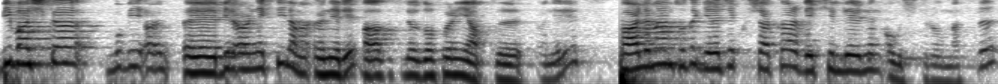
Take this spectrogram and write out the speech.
Bir başka, bu bir, e, bir örnek değil ama öneri, bazı filozofların yaptığı öneri. Parlamentoda gelecek kuşaklar vekillerinin oluşturulması.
